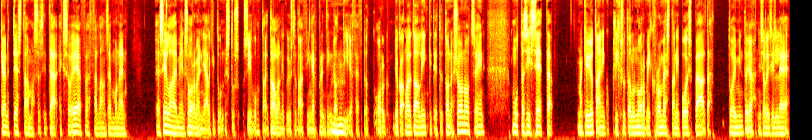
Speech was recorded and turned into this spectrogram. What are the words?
käynyt testaamassa sitä, eikö se ole EFFllä on semmoinen selaimen sormenjälkitunnistussivu, tai olla niin just jotain fingerprinting.bff.org, joka laitetaan linkki tietty tuonne show notesihin, mutta siis se, että mäkin olen jotain niin kuin kliksutellut normikromestani pois päältä toimintoja, niin se oli silleen,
